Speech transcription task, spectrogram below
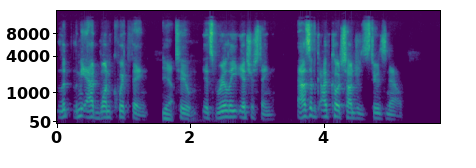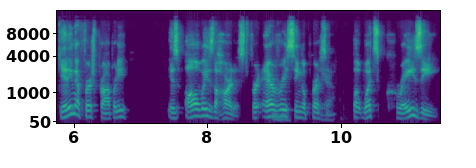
let, let me add one quick thing yeah. too. It's really interesting. As I've, I've coached hundreds of students now, getting that first property is always the hardest for every mm-hmm. single person. Yeah. But what's crazy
